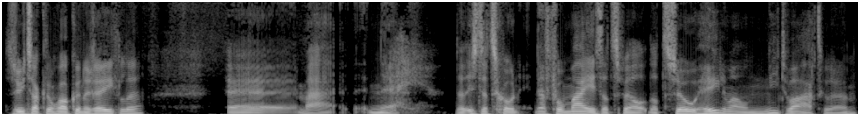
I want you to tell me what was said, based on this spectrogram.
Dus zoiets had ik nog wel kunnen regelen. Eh, maar nee. Dat is dat gewoon. Dat voor mij is dat spel dat zo helemaal niet waard gewoon.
